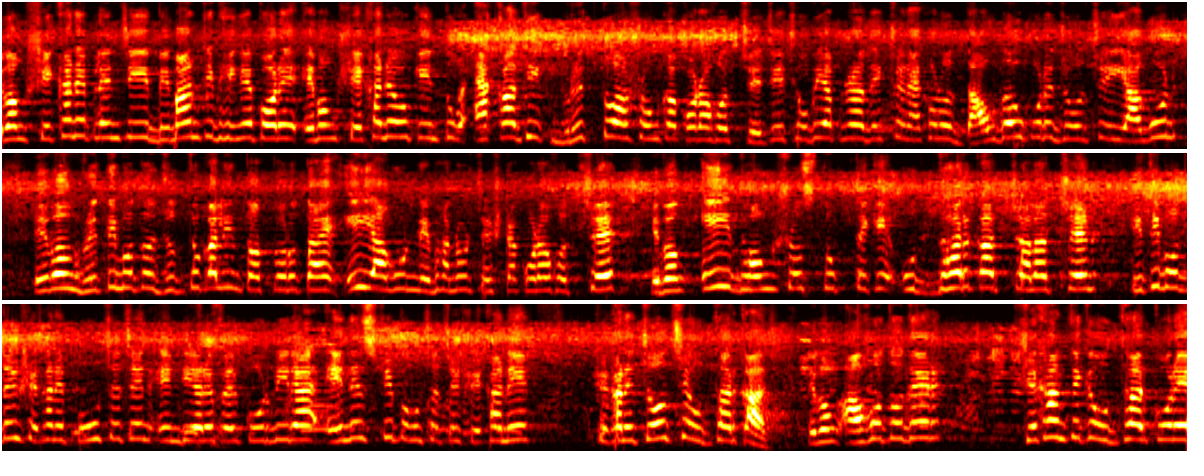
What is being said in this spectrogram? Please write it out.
এবং সেখানে প্লেনটি বিমানটি ভেঙে পড়ে এবং সেখানেও কিন্তু একাধিক মৃত্যু আশঙ্কা করা হচ্ছে। যে ছবি আপনারা দেখছেন, এখনও দাউ দাউ করে জ্বলছে এই আগুন এবং রীতিমতো যুদ্ধকালীন তৎপরতায় এই আগুন নেভানোর চেষ্টা করা হচ্ছে এবং এই ধ্বংসস্তূপ থেকে উদ্ধার কাজ চালাচ্ছেন। ইতিমধ্যেই সেখানে পৌঁছেছেন এনডিআরএফ এর কর্মীরা, এনএসটি পৌঁছেছে সেখানে সেখানে চলছে উদ্ধার কাজ এবং আহতদের সেখান থেকে উদ্ধার করে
